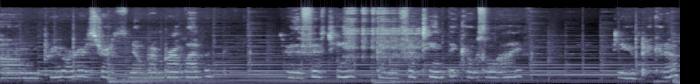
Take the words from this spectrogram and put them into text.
um, pre order starts November 11th through the 15th. Then the 15th it goes live. You can pick it up.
